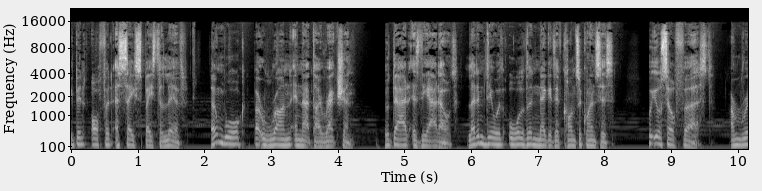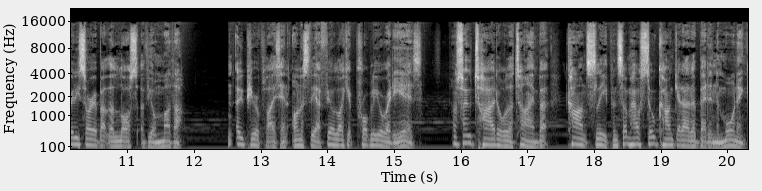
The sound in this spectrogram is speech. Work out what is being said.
You've been offered a safe space to live. Don't walk, but run in that direction. Your dad is the adult. Let him deal with all of the negative consequences. Put yourself first. I'm really sorry about the loss of your mother. And OP replies saying, Honestly, I feel like it probably already is. I'm so tired all the time, but can't sleep and somehow still can't get out of bed in the morning.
